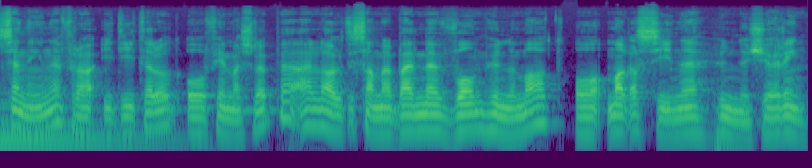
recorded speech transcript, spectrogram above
Sendingene fra Iditarod og Finnmarksløpet er laget i samarbeid med Vom hundemat og magasinet Hundekjøring.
